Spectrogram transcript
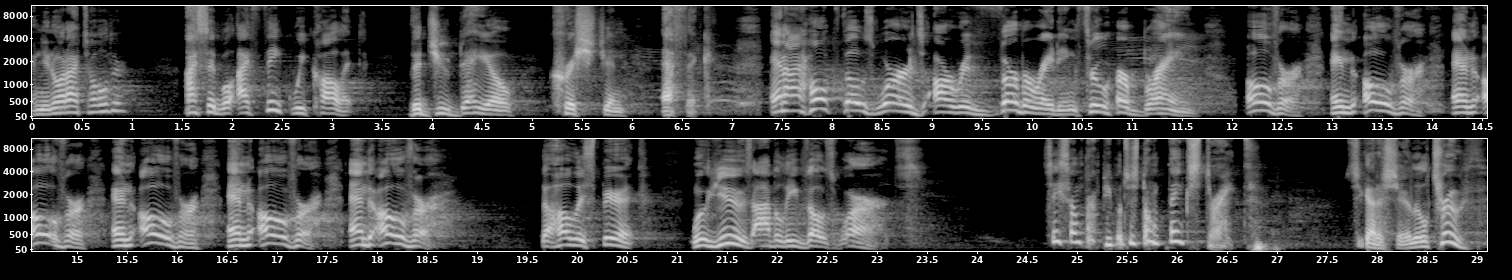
And you know what I told her? I said, Well, I think we call it the Judeo Christian ethic. And I hope those words are reverberating through her brain over and over and over and over and over and over. The Holy Spirit will use, I believe, those words. See, sometimes people just don't think straight. So you got to share a little truth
